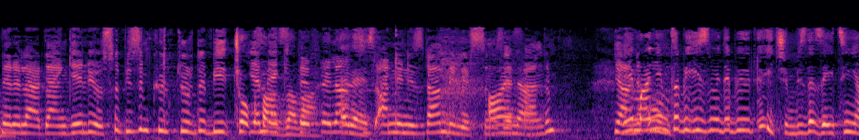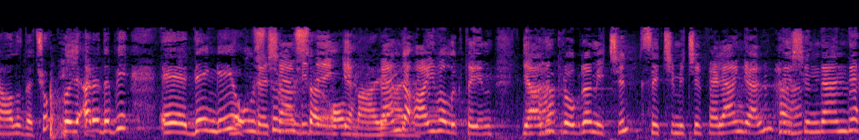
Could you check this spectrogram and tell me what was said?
nerelerden geliyorsa bizim kültürde bir Hmm. Çok yemekte falan Evet. siz annenizden bilirsiniz Aynen. efendim. Benim annem un- tabii İzmir'de büyüdüğü için bizde zeytinyağlı da çok. Böyle arada bir e, dengeyi Muhteşem bir oluşturmuşlar denge. onlar ben yani. de Ayvalık'tayım. Geldim Aha. program için, seçim için falan geldim. Aha. Peşinden de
